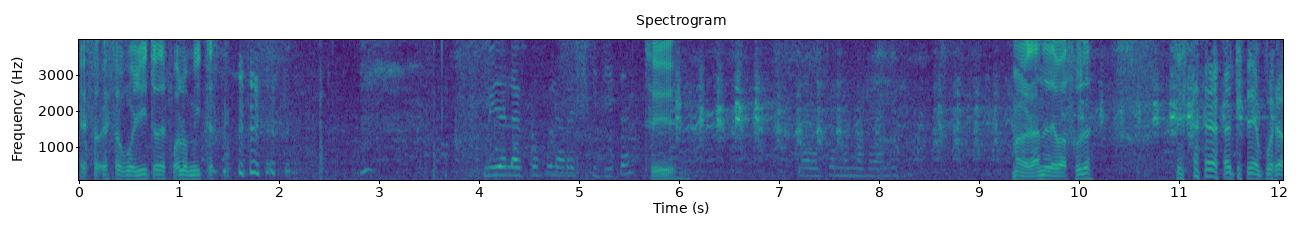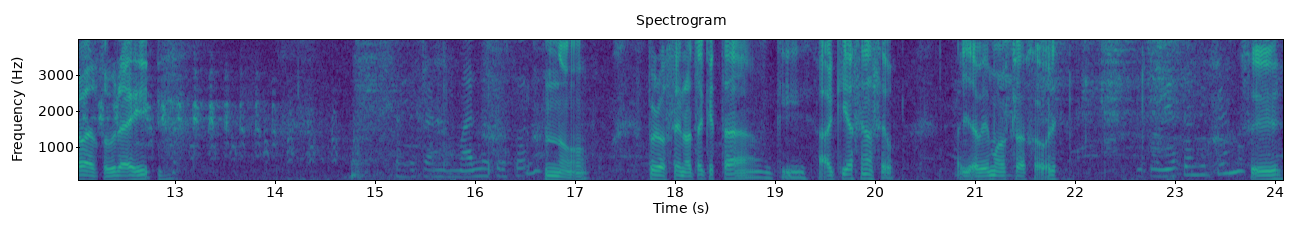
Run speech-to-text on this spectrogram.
eso, esos huellitos de palomitas. Mira la cúpula re chiquitita, Sí. la de ser más grande, sí. Más grande de basura. Tiene pura basura ahí. ¿Estás dejando mal nuestro sol? No. Pero se nota que está aquí. Aquí hacen aseo. Allá vemos a los trabajadores. ¿Y todavía están limpiando? Sí.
